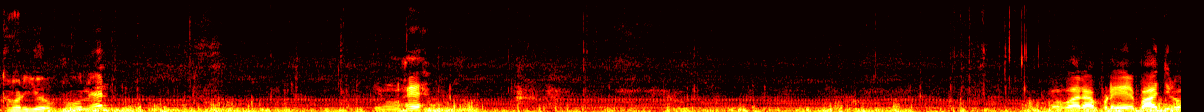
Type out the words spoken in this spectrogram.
થોડીઓ ફૂલ હે ને એવું હે. સવારે આપણે બાજરો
